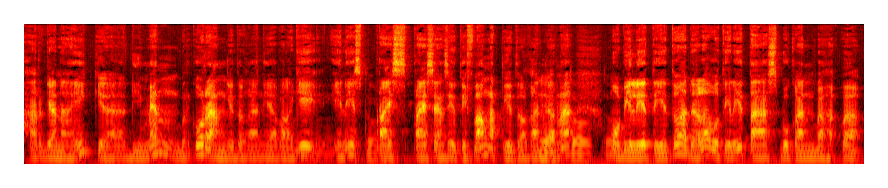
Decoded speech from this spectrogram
harga naik ya demand berkurang gitu kan ya apalagi hmm, ini betul. price price sensitif banget gitu kan ya, karena betul, betul. mobility itu adalah utilitas bukan bah, bah,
